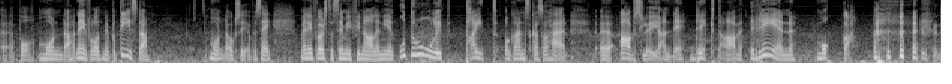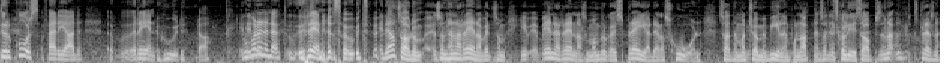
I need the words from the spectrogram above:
eh, på måndag, nej förlåt mig på tisdag måndag också i och för sig, men i första semifinalen i en otroligt tight och ganska så här uh, avslöjande dräkt av ren mocka. Turkosfärgad ren hud då. Hur var det den där renen såg ut? Är det alltså av de sådana här renar, vet du, som, en renar som man brukar ju spraya deras horn så att när man kör med bilen på natten så att det ska lysa upp, såna, såna,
